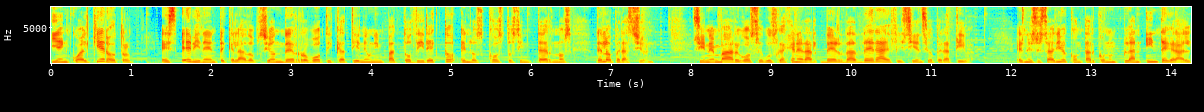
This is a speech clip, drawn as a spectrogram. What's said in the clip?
y en cualquier otro, es evidente que la adopción de robótica tiene un impacto directo en los costos internos de la operación. Sin embargo, se busca generar verdadera eficiencia operativa es necesario contar con un plan integral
